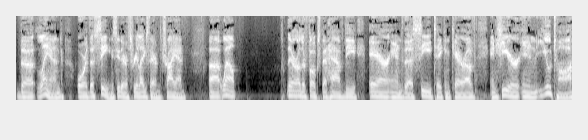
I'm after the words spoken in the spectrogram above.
the land or the sea. You see, there are three legs there, the triad. Uh, well, there are other folks that have the air and the sea taken care of. And here in Utah,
